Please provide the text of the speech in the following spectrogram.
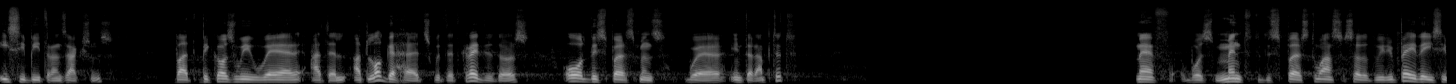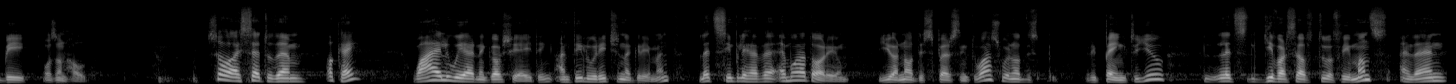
ECB transactions. But because we were at, the, at loggerheads with the creditors, all disbursements were interrupted, MEF was meant to disperse to us so that we repay the ECB was on hold. So I said to them, okay, while we are negotiating, until we reach an agreement, let's simply have a, a moratorium. You are not dispersing to us, we're not repaying to you. Let's give ourselves two or three months, and then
